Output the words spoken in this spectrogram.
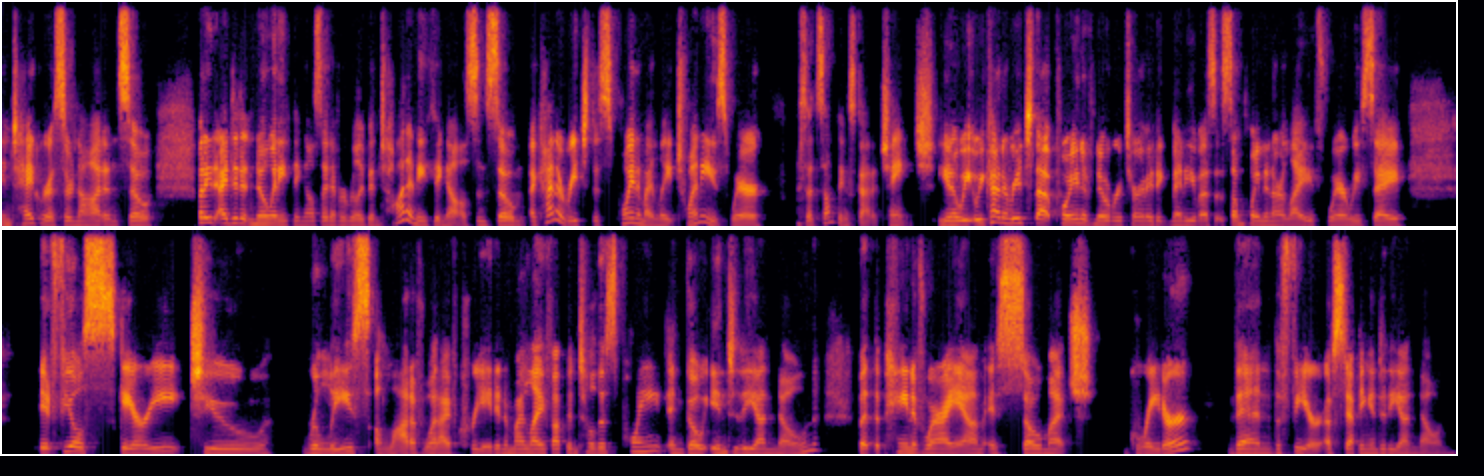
integrous or not. And so, but I, I, didn't know anything else. I'd ever really been taught anything else. And so I kind of reached this point in my late 20s where I said, something's got to change. You know, we, we kind of reached that point of no return. I think many of us at some point in our life where we say, it feels scary to release a lot of what I've created in my life up until this point and go into the unknown. But the pain of where I am is so much greater than the fear of stepping into the unknown.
